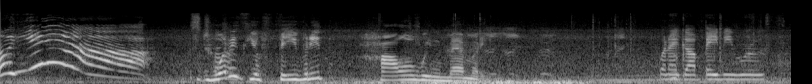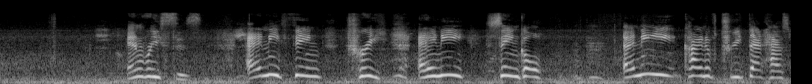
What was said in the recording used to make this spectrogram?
Oh yeah! What is your favorite Halloween memory? when I got baby Ruth. And Reese's. Anything treat, any single, any kind of treat that has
